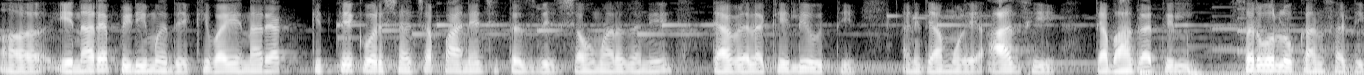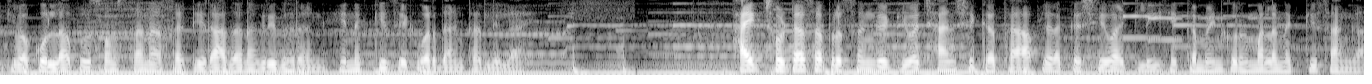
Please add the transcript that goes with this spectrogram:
येणाऱ्या पिढीमध्ये किंवा येणाऱ्या कित्येक वर्षाच्या पाण्याची तजवीज शाहू महाराजांनी त्यावेळेला केली होती. आणि त्यामुळे आजही त्या भागातील सर्व लोकांसाठी किंवा कोल्हापूर संस्थानासाठी राधानगरी धरण हे नक्कीच एक वरदान ठरलेलं आहे. हा एक छोटासा प्रसंग किंवा छानशी कथा आपल्याला कशी वाटली हे कमेंट करून मला नक्की सांगा.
